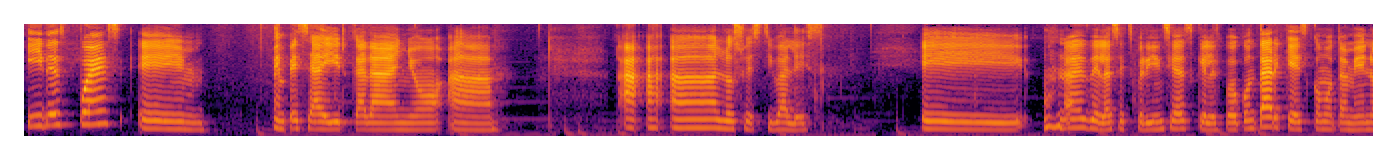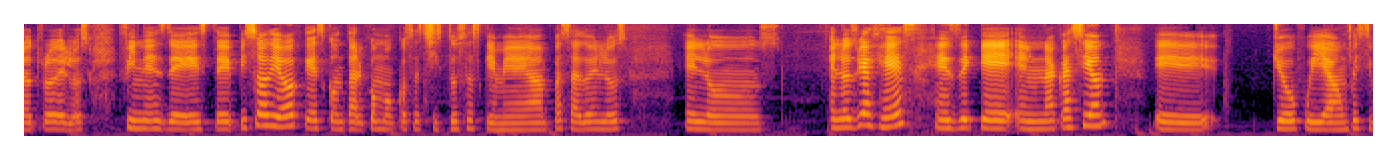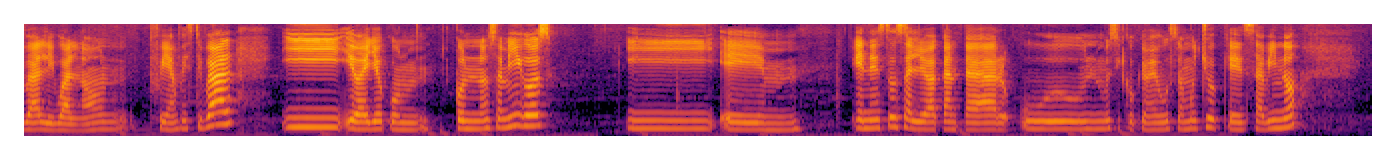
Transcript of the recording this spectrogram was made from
Y después em, empecé a ir cada año a a, los festivales. Eh, una de las experiencias que les puedo contar, que es como también otro de los fines de este episodio, que es contar como cosas chistosas que me han pasado en los, en los, en los viajes, es de que en una ocasión eh, yo fui a un festival igual, ¿no? Fui a un festival y iba yo con, con unos amigos y... Em, en esto salió a cantar un músico que me gusta mucho, que es Sabino.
